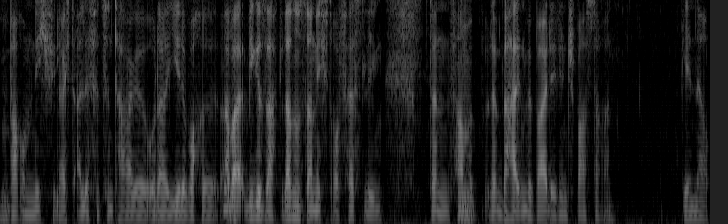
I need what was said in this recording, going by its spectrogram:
warum nicht vielleicht alle 14 Tage oder jede Woche. Ja. Aber wie gesagt, lass uns da nicht drauf festlegen. Dann, fahren mhm. wir, dann behalten wir beide den Spaß daran. Genau.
